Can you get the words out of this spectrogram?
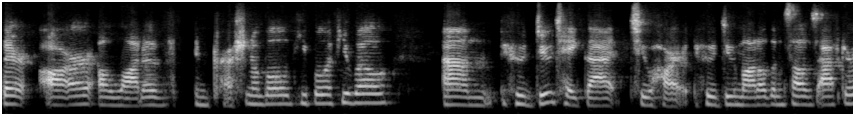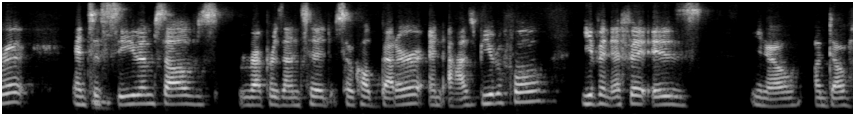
there are a lot of impressionable people if you will um, who do take that to heart who do model themselves after it and to mm. see themselves represented so-called better and as beautiful even if it is you know a dove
